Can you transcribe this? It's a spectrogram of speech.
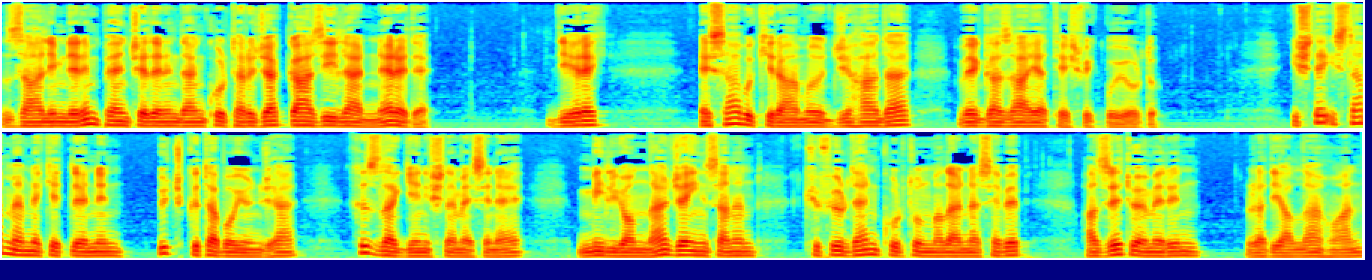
zalimlerin pençelerinden kurtaracak gaziler nerede? diyerek eshab-ı kiramı cihada ve gazaya teşvik buyurdu. İşte İslam memleketlerinin üç kıta boyunca hızla genişlemesine, milyonlarca insanın küfürden kurtulmalarına sebep Hazret Ömer'in radıyallahu anh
